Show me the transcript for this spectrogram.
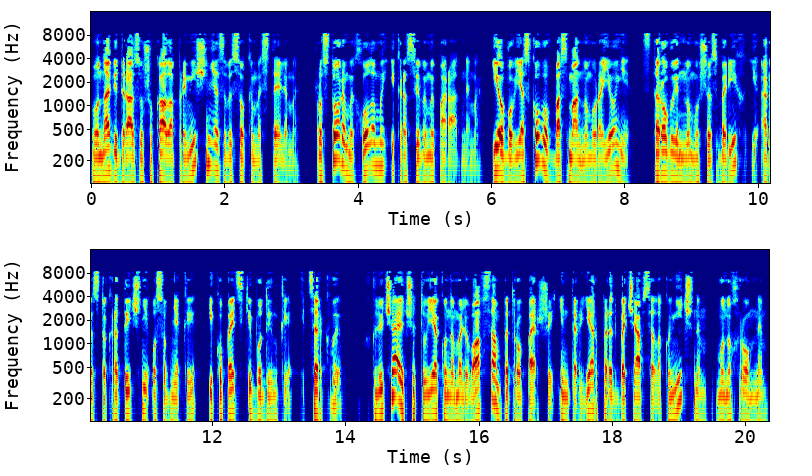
Вона відразу шукала приміщення з високими стелями, просторими холами і красивими парадними. І обов'язково в Басманному районі, старовинному, що зберіг, і аристократичні особняки, і купецькі будинки, і церкви. Включаючи ту, яку намалював сам Петро І, інтер'єр передбачався лаконічним, монохромним,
